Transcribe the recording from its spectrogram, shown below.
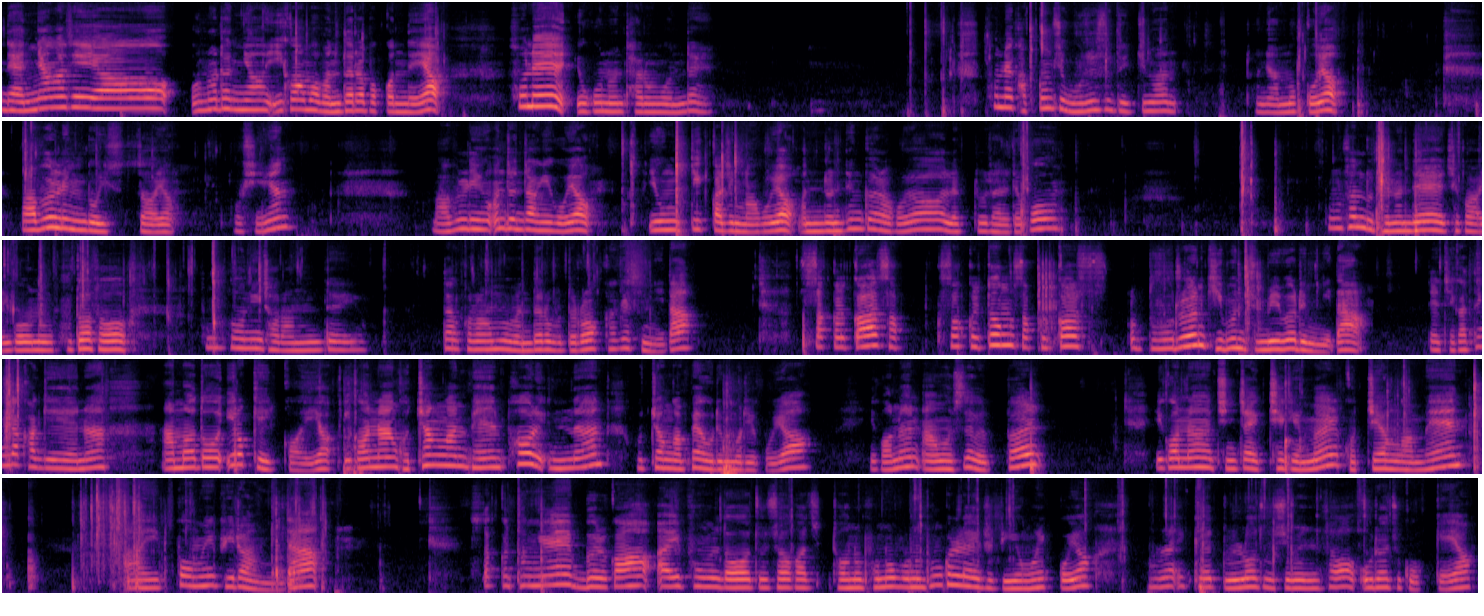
네, 안녕하세요. 오늘은요, 이거 한번 만들어 볼 건데요. 손에, 요거는 다른 건데, 손에 가끔씩 묻을 수도 있지만, 전혀 안 묻고요. 마블링도 있어요. 보시면, 마블링 완전 짱이고요. 윤기까지 나고요. 완전 탱글하고요. 랩도 잘 되고, 풍선도 되는데 제가 이거는 굳어서 풍선이 잘 안 돼요. 일단 그럼 한번 만들어 보도록 하겠습니다. 섞을까 섞, 섞을통 섞을까 물은 기본 준비물입니다. 네, 제가 생각하기에는 아마도 이렇게일 거예요. 이거는 고창관 펜펄 있는 고창관 펜 우린물이고요. 이거는 아몬스 웨플, 이거는 진짜 액체 괴물 고체 현감펜 아이폼이 필요합니다. 싹글통에 물과 아이폼을 넣어주셔가지고 저는 번호 보는 폼클레이를 이용했고요. 이렇게 눌러주시면서 우려주고 올게요.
